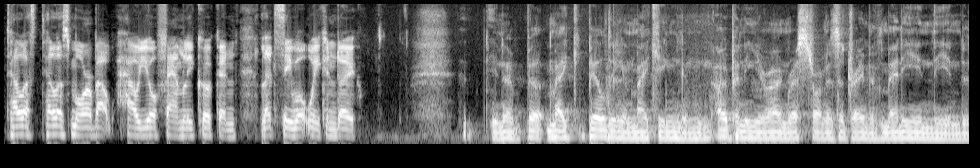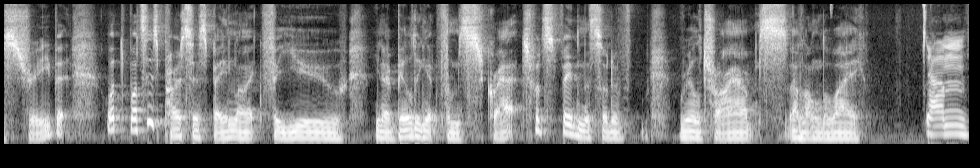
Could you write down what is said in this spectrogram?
tell us tell us more about how your family cook and let's see what we can do you know, make, building and making and opening your own restaurant is a dream of many in the industry. But what, what's this process been like for you? You know, building it from scratch. What's been the sort of real triumphs along the way? Um,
